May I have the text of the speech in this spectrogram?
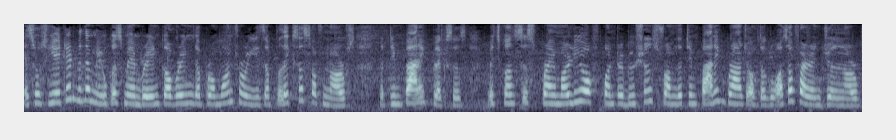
Associated with the mucous membrane covering the promontory is a plexus of nerves, the tympanic plexus, which consists primarily of contributions from the tympanic branch of the glossopharyngeal nerve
